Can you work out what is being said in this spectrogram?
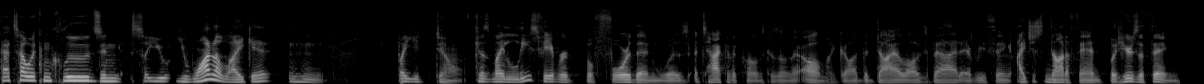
that's how it concludes, and so you you want to like it, mhm. But you don't. because my least favorite before then was Attack of the Clones because I was like, oh my god, the dialogue's bad, everything. I just not a fan. But here's the thing:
